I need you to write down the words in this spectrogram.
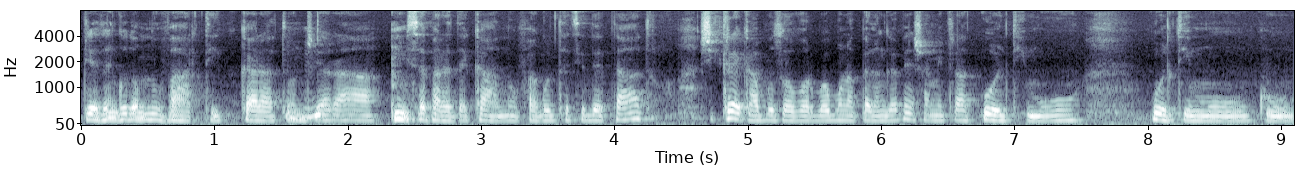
prieten cu domnul Vartic, care atunci mm-hmm. era, mi se pare, decanul facultății de teatru și cred că a pus o vorbă bună pe lângă mine și am intrat ultimul ultimul cu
